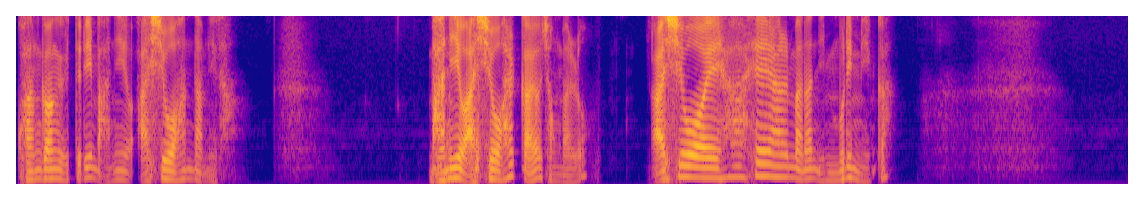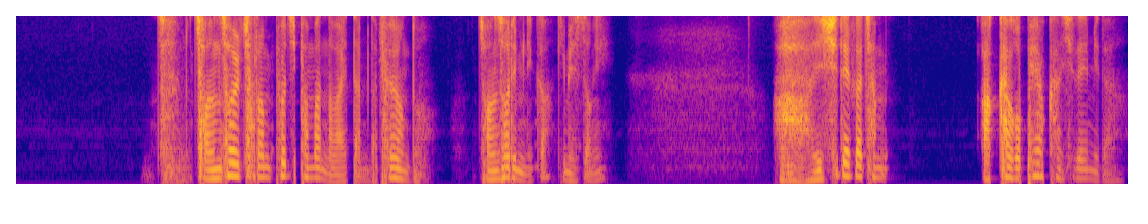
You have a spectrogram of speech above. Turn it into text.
관광객들이 많이 아쉬워한답니다. 많이 아쉬워할까요, 정말로? 아쉬워해야 할 만한 인물입니까? 참, 전설처럼 표지판만 남아 있답니다. 표현도. 전설입니까? 김일성이? 아, 이 시대가 참 악하고 폐역한 시대입니다.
